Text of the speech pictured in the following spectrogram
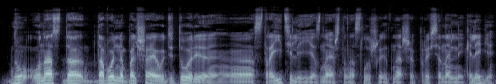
Ну, у нас да, довольно большая аудитория э, строителей. Я знаю, что нас слушают наши профессиональные коллеги.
